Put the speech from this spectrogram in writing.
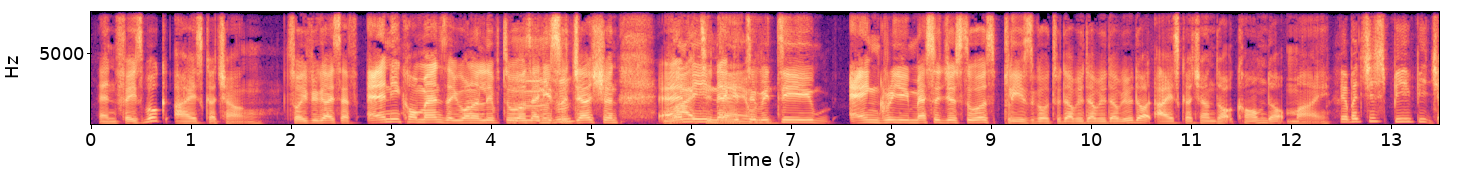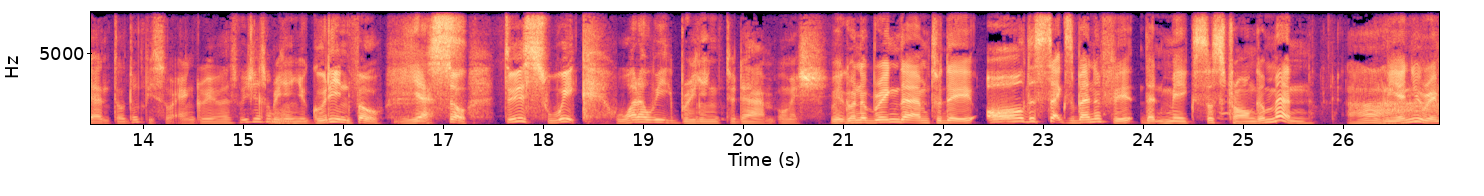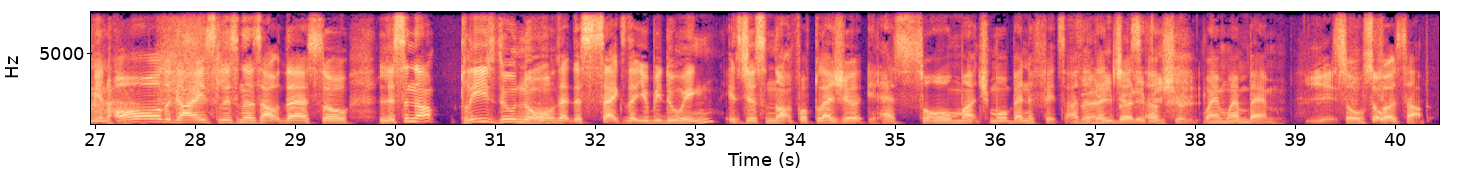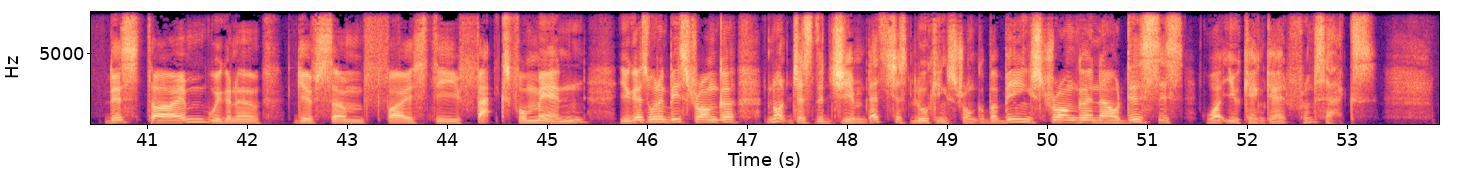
and Facebook, Ice Kachang. So if you guys have any comments that you want to leave to us, any suggestion, Mm-hmm. Write any down. negativity, angry messages to us, please go to www.icekachang.com.my. Yeah, but just be be gentle. Don't be so angry at us. We're just bringing you good info. Yes. So this week, what are we bringing to them, Umesh? we're going to bring them today all the sex benefit that makes a stronger man. Ah, Me and you, Remy, and all the guys, listeners out there. So listen up. Please do Mm-hmm. know that the sex that you'll be doing is just not for pleasure. It has so much more benefits other Very than just beneficial. a wham wham bam. Yes. So, So- first up, This time we're gonna give some feisty facts for men. You guys wanna be stronger? Not just the gym, that's just looking stronger, but being stronger now, this is what you can get from sex.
